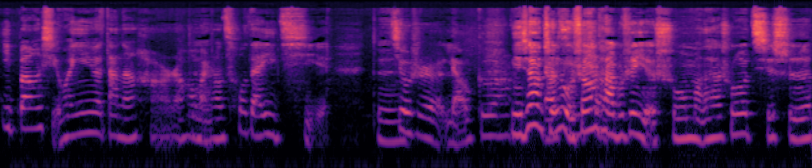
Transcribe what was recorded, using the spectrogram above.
一帮喜欢音乐大男孩儿，然后晚上凑在一起，对，就是聊歌。你像陈楚生，他不是也说嘛？他说其实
